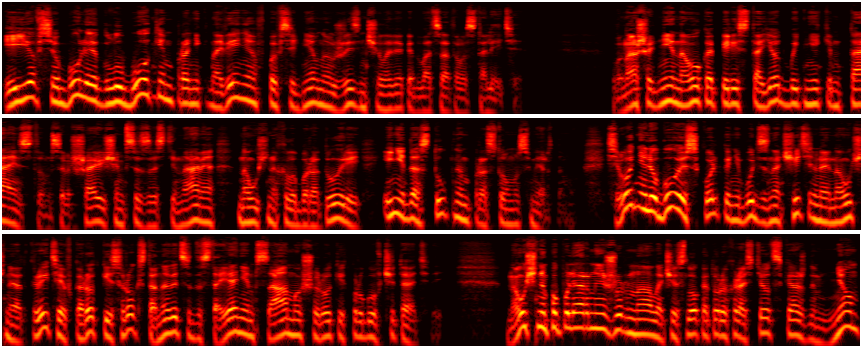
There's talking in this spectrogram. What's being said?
и ее все более глубоким проникновением в повседневную жизнь человека XX столетия. В наши дни наука перестает быть неким таинством, совершающимся за стенами научных лабораторий и недоступным простому смертному. Сегодня любое сколько-нибудь значительное научное открытие в короткий срок становится достоянием самых широких кругов читателей. Научно-популярные журналы, число которых растет с каждым днем,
